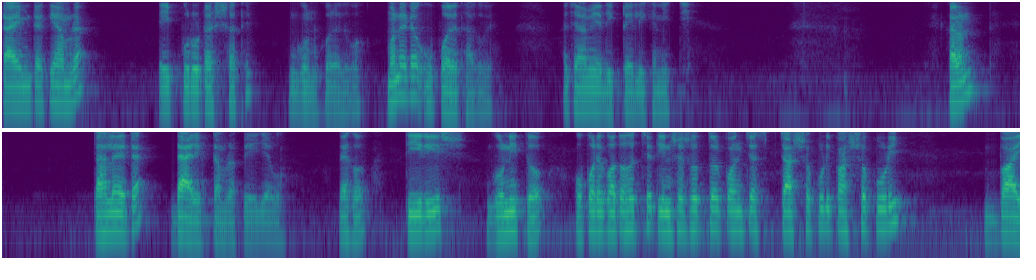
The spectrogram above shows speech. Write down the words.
টাইমটাকে আমরা এই পুরোটার সাথে গুণ করে দেবো মানে এটা উপরে থাকবে। আচ্ছা আমি এদিকটাই লিখে নিচ্ছি। কারণ তাহলে এটা ডাইরেক্ট আমরা পেয়ে যাব। দেখো, তিরিশ গুণিত ওপরে কত হচ্ছে? তিনশো সত্তর, পঞ্চাশ, চারশো কুড়ি, পাঁচশো কুড়ি বাই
